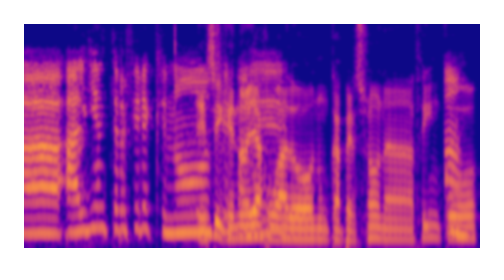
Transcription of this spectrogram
¿A alguien te refieres que no. Eh, sí, que no haya de- jugado nunca Persona 5.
